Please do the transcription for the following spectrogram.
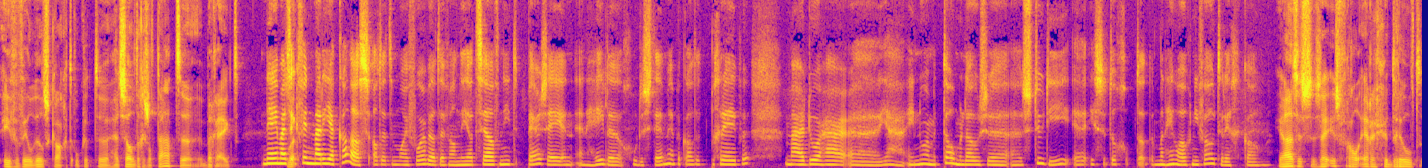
evenveel wilskracht ook het, uh, hetzelfde resultaat bereikt. Nee, maar, ik vind Maria Callas altijd een mooi voorbeeld ervan. Die had zelf niet per se een, een hele goede stem, heb ik altijd begrepen. Maar door haar uh, ja, enorme tomeloze uh, studie uh, is ze toch op, dat, op een heel hoog niveau terechtgekomen. Ja, ze is, zij is vooral erg gedrild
